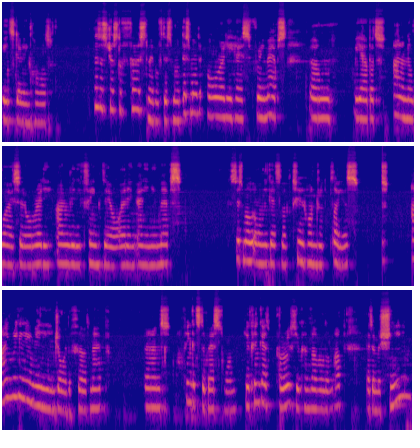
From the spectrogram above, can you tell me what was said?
it's getting hard. But this is just the first map of this mode. This mode already has three maps. Um, yeah, but I don't know why I said already. I don't really think they are adding any new maps. This mode only gets like 200 players. I really, really enjoy the third map. And I think it's the best one. You can get perks, you can level them up at a machine.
